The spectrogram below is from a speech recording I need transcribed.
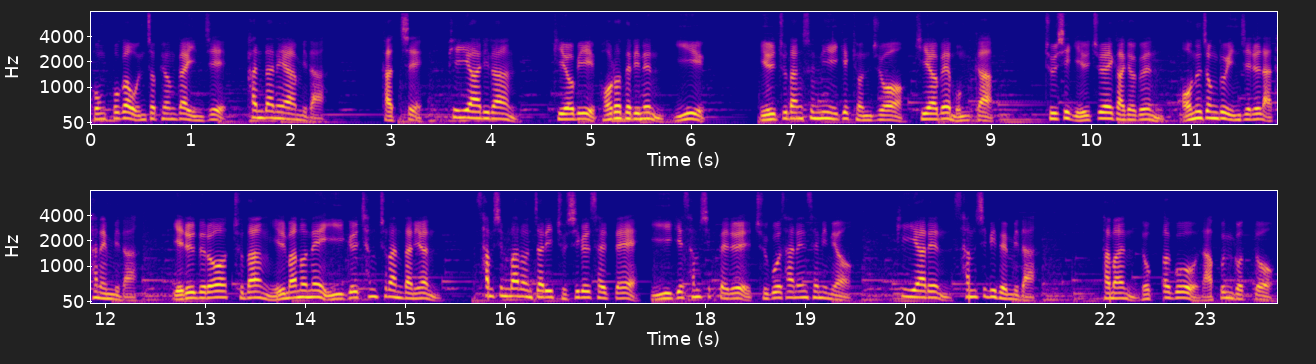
공포가 온 저평가인지 판단해야 합니다. 가치 PER이란 기업이 벌어들이는 이익, 일주당 순이익에 견주어 기업의 몸값, 주식 일주의 가격은 어느 정도인지를 나타냅니다. 예를 들어 주당 1만 원의 이익을 창출한다면 30만 원짜리 주식을 살 때 이익의 30배를 주고 사는 셈이며 PER은 30이 됩니다. 다만 높다고 나쁜 것도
